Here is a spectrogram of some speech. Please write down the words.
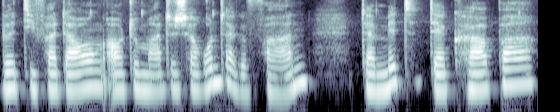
wird die Verdauung automatisch heruntergefahren, damit der Körper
